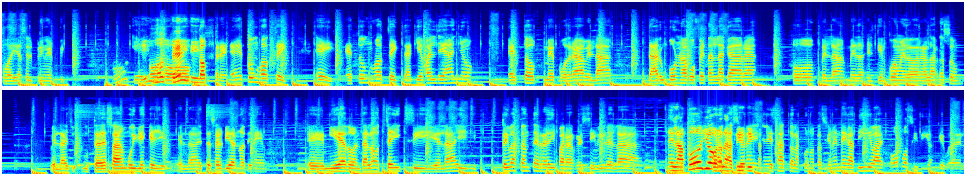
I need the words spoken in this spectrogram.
podría ser el primer pick. Ok, O, hot o take. top 3. Esto es un hot take. Ey, esto es un hot take. De aquí a par de años, esto me podrá, ¿verdad? Dar un, una bofeta en la cara. O, ¿verdad? Me da- el tiempo me dará la razón. ¿Verdad? Ustedes saben muy bien que, ¿verdad? Este servidor no tiene eh, miedo en dar los takes y, ¿verdad? Y estoy bastante ready para recibir, ¿verdad? El apoyo o la connotaciones, crítica. exacto, las connotaciones negativas o positivas que pueden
